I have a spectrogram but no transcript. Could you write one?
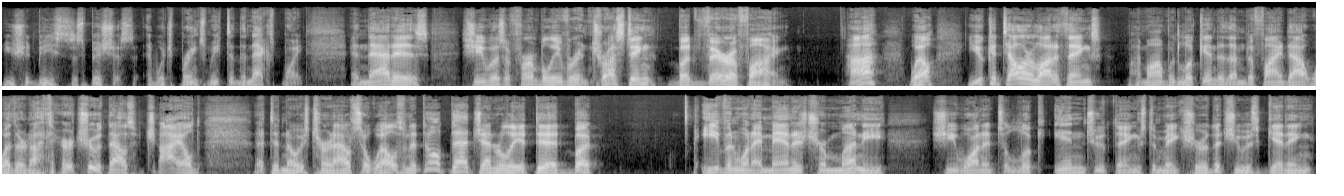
you should be suspicious. Which brings me to the next point. And that is, she was a firm believer in trusting but verifying. Huh? Well, you could tell her a lot of things. My mom would look into them to find out whether or not they're truth. Now, as a child, that didn't always turn out so well. As an adult, that generally it did. But even when I managed her money, she wanted to look into things to make sure that she was getting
